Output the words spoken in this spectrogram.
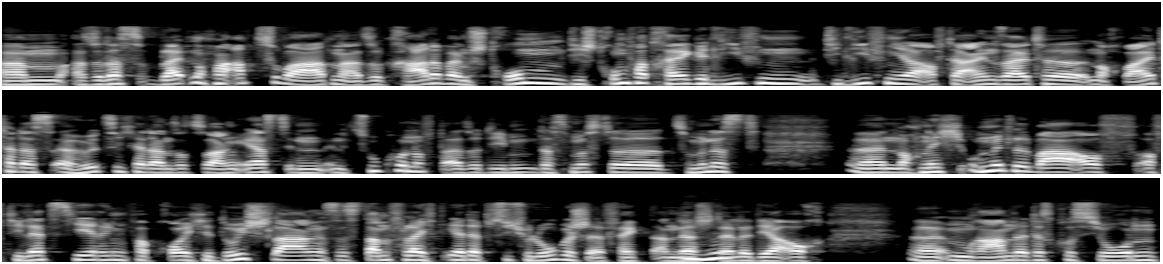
Ähm, also das bleibt nochmal abzuwarten. Also gerade beim Strom, die Stromverträge liefen, die liefen ja auf der einen Seite noch weiter. Das erhöht sich ja dann sozusagen erst in, in Zukunft. Also die, das müsste zumindest äh, noch nicht unmittelbar auf, auf die letztjährigen Verbräuche durchschlagen. Es ist dann vielleicht eher der psychologische Effekt an der mhm. Stelle, der auch äh, im Rahmen der Diskussion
